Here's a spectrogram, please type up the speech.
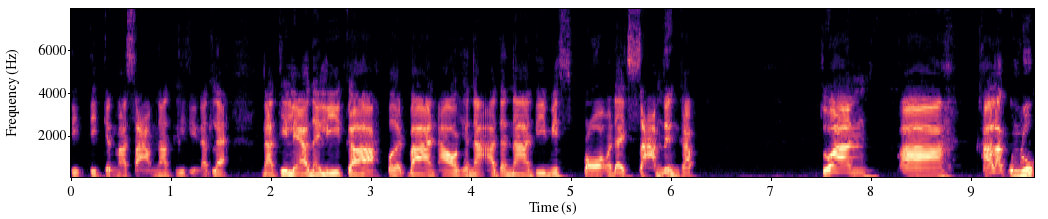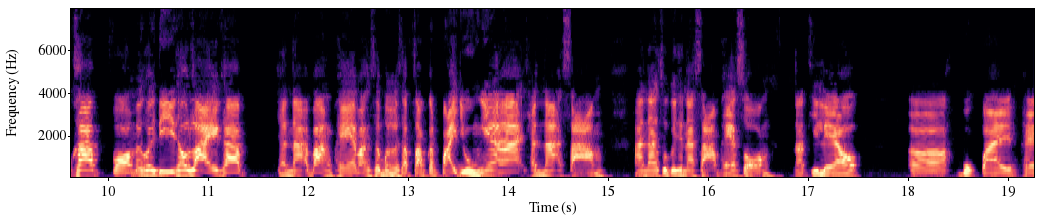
ติดติดกันมาสามนัดสี่สี่นัดแล้วนัดที่แล้วในลีกก็เปิดบ้านเอาชนะอาดานาดีมิสปรอมาได้สามหนึ่งครับส่วนอ่าคารากุมลุกครับ ฟอร์มไม่ค่อยดีเท่าไหร่ครับชนะบ้างแพ้บ้างเสมอสับๆกันไปอยู่เงี้ยฮะชนะสามอันนัดสุดก็ชนะสามแพ้สองนัดที่แล้วอ่อบุกไปแพ้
